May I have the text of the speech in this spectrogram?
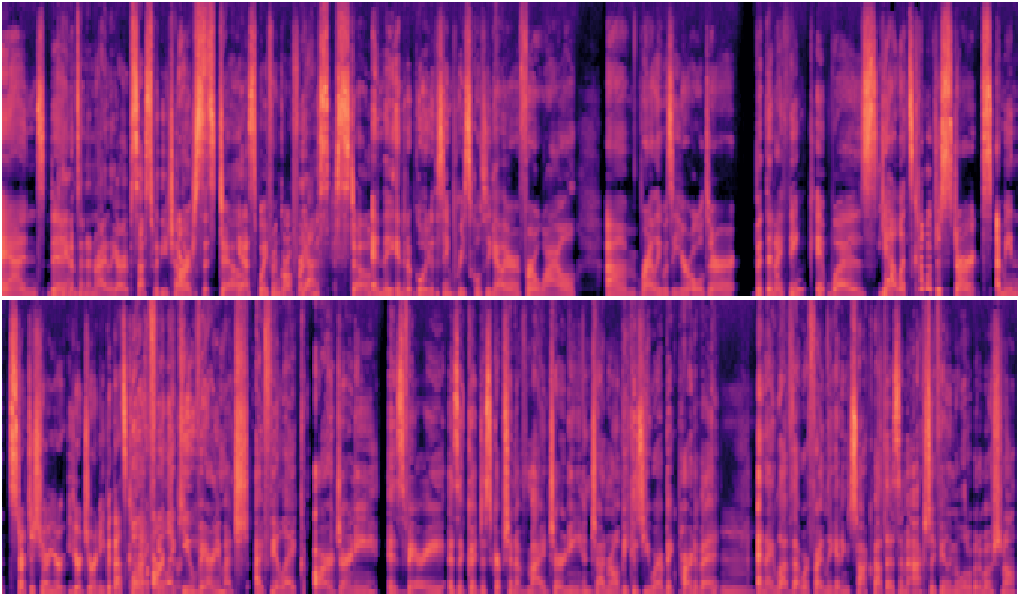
and then Camden and Riley are obsessed with each other Are obs- still. yes, boyfriend girlfriend, Yes, still. and they ended up going to the same preschool together for a while. Um, Riley was a year older, but then I think it was yeah. Let's kind of just start. I mean, start to share your your journey, but that's kind well, of I feel like journey. you very much. I feel like our journey is very is a good description of my journey in general because you were a big part of it. Mm, And I love that we're finally getting to talk about this. I'm actually feeling a little bit emotional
